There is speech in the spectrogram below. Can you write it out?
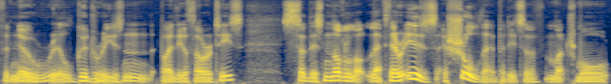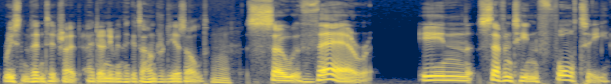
for no real good reason by the authorities. So there's not a lot left. There is a shul there, but it's of much more recent vintage. I, I don't even think it's 100 years old. Mm. So there, in 1740,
